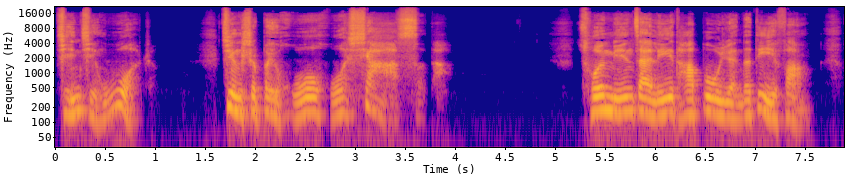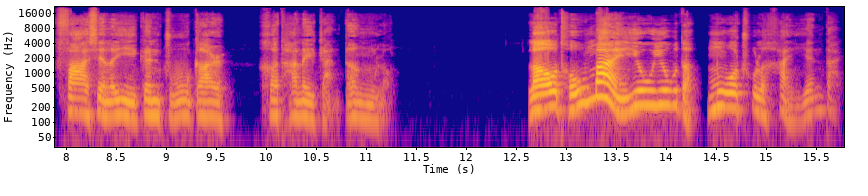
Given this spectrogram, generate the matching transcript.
紧紧握着，竟是被活活吓死的。村民在离他不远的地方发现了一根竹竿和他那盏灯笼。老头慢悠悠地摸出了旱烟袋，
